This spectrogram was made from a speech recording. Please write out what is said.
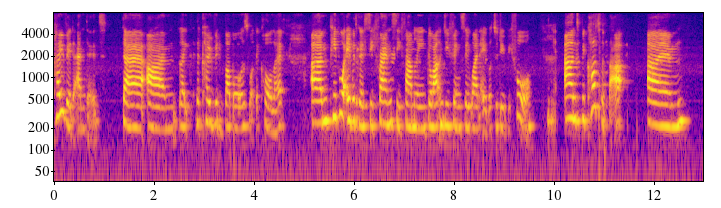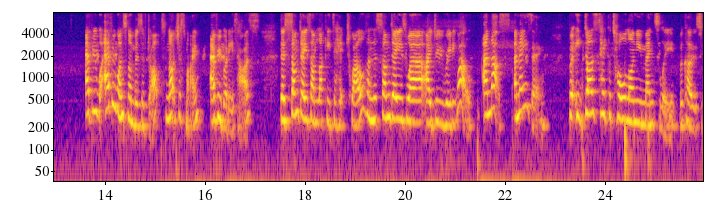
covid ended the um like the covid bubble is what they call it um people were able to go see friends see family and go out and do things they weren't able to do before. Yeah. and because of that um every, everyone's numbers have dropped not just mine everybody's has there's some days i'm lucky to hit 12 and there's some days where i do really well and that's amazing. But it does take a toll on you mentally because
